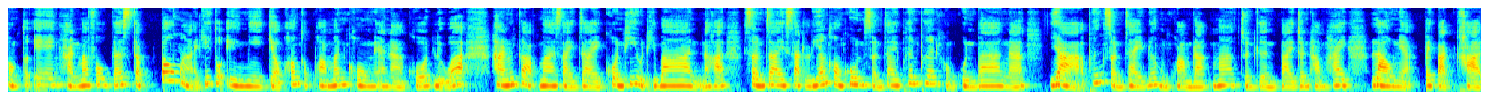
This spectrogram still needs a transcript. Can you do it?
ของตัวเอง หันมาโฟกัสกับเป้าหมายที่ตัวเองมีเกี่ยวข้องกับความมั่นคงในอนาคต หรือว่าหันกลับมาใส่ใจคนที่อยู่ที่บ้านนะคะ สนใจสัตว์เลี้ยงของคุณสนใจเพื่อนๆของคุณบ้างนะ อย่าเพิ่งสนใจเรื่องของความรักมากจนเกินไปจนทำให้เราเนี่ยไปตัดขาด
